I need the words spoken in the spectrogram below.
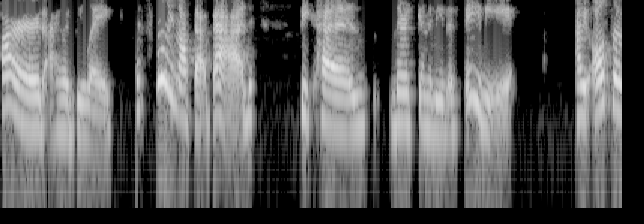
hard, I would be like, it's really not that bad because there's going to be this baby. I also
